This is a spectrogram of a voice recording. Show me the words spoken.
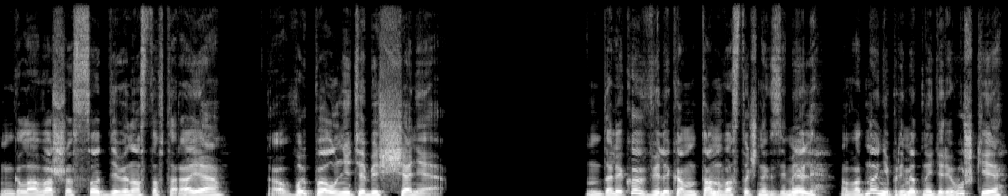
Глава 692. Выполнить обещание. Далеко в великом Тан восточных земель, в одной неприметной деревушке,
